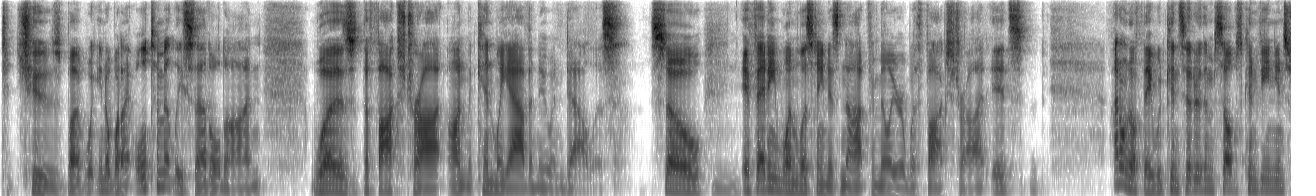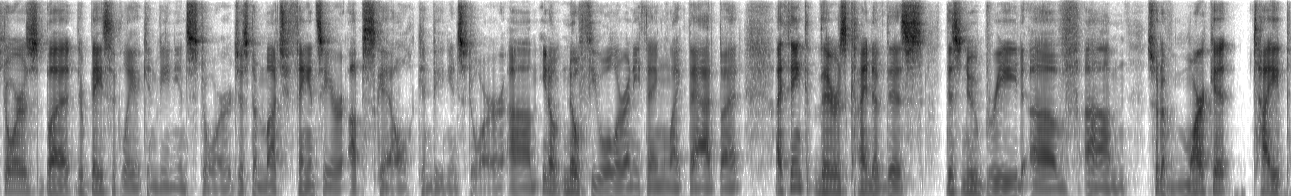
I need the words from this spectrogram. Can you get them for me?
to choose. But what you know, what I ultimately settled on was the Foxtrot on McKinley Avenue in Dallas. So, if anyone listening is not familiar with Foxtrot, it's I don't know if they would consider themselves convenience stores, but they're basically a convenience store, just a much fancier, upscale convenience store. Um, you know, no fuel or anything like that, but I think there's kind of this this new breed of um, sort of market type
